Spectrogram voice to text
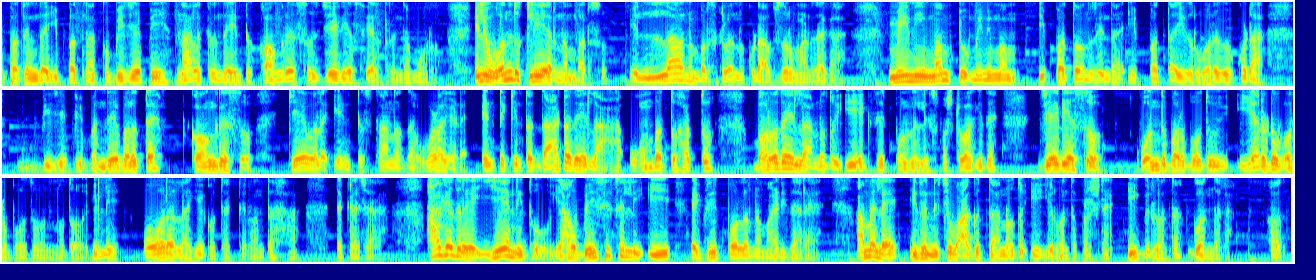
ಇಪ್ಪತ್ತರಿಂದ ಇಪ್ಪತ್ನಾಲ್ಕು ಬಿ ಜೆ ಪಿ ನಾಲ್ಕರಿಂದ ಎಂಟು ಕಾಂಗ್ರೆಸ್ಸು ಜೆ ಡಿ ಎಸ್ ಎರಡರಿಂದ ಮೂರು. ಇಲ್ಲಿ ಒಂದು ಕ್ಲಿಯರ್ ನಂಬರ್ಸು ಎಲ್ಲ ನಂಬರ್ಸ್ಗಳನ್ನು ಕೂಡ ಅಬ್ಸರ್ವ್ ಮಾಡಿದಾಗ ಮಿನಿಮಮ್ ಟು ಮಿನಿಮಮ್ ಇಪ್ಪತ್ತೊಂದರಿಂದ ಇಪ್ಪತ್ತೈದರವರೆಗೂ ಕೂಡ ಬಿ ಜೆ ಪಿ ಬಂದೇ ಬರುತ್ತೆ. ಕಾಂಗ್ರೆಸ್ಸು ಕೇವಲ ಎಂಟು ಸ್ಥಾನದ ಒಳಗಡೆ, ಎಂಟಕ್ಕಿಂತ ದಾಟೋದೇ ಇಲ್ಲ, ಒಂಬತ್ತು ಹತ್ತು ಬರೋದೇ ಇಲ್ಲ ಅನ್ನೋದು ಈ ಎಕ್ಸಿಟ್ ಪೋಲ್ನಲ್ಲಿ ಸ್ಪಷ್ಟವಾಗಿದೆ. ಜೆ ಡಿ ಎಸ್ಸು ಒಂದು ಬರ್ಬೋದು, ಎರಡು ಬರ್ಬೋದು ಅನ್ನೋದು ಇಲ್ಲಿ ಓವರಲ್ ಆಗಿ ಗೊತ್ತಾಗ್ತಿರುವಂತಹ ಲೆಕ್ಕಾಚಾರ. ಹಾಗಾದರೆ ಏನಿದು, ಯಾವ ಬೇಸಿಸಲ್ಲಿ ಈ ಎಕ್ಸಿಟ್ ಪೋಲನ್ನು ಮಾಡಿದ್ದಾರೆ? ಆಮೇಲೆ ಇದು ನಿಜವಾಗುತ್ತಾ ಅನ್ನೋದು ಈಗಿರುವಂಥ ಪ್ರಶ್ನೆ ಈಗಿರುವಂಥ ಗೊಂದಲ. ಹೌದು.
